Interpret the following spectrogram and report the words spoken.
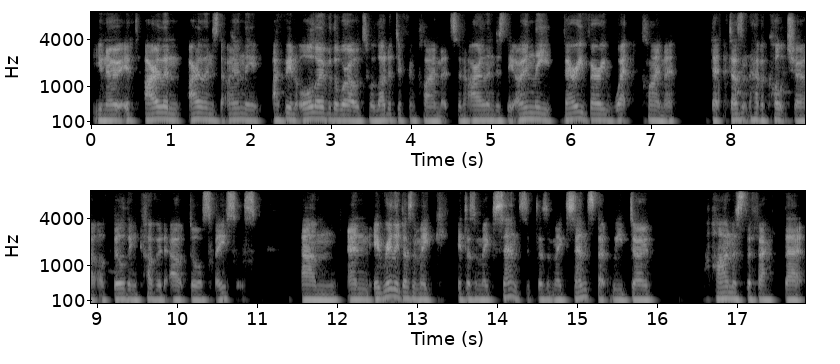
You know, it's Ireland. Ireland's the only. I've been all over the world to a lot of different climates, and Ireland is the only very very wet climate that doesn't have a culture of building covered outdoor spaces. Um, and it really doesn't make it doesn't make sense. It doesn't make sense that we don't harness the fact that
